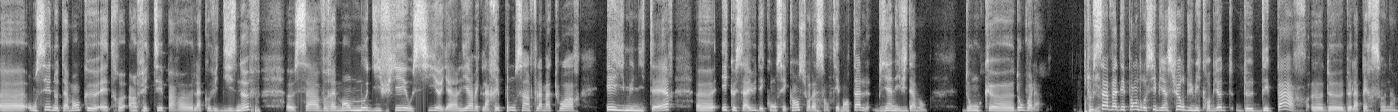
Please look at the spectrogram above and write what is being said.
Euh, on sait notamment que être infecté par euh, la Covid-19, ça a vraiment modifié aussi, il y a un lien avec la réponse inflammatoire et immunitaire, et que ça a eu des conséquences sur la santé mentale, bien évidemment. Donc, donc voilà, Tout ça va dépendre aussi, bien sûr, du microbiote de départ euh, de, la personne.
